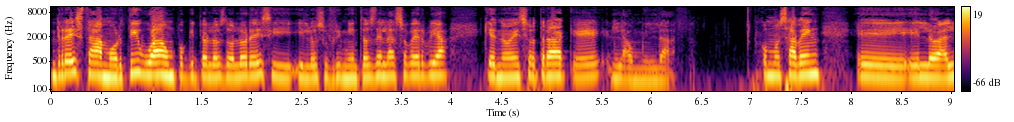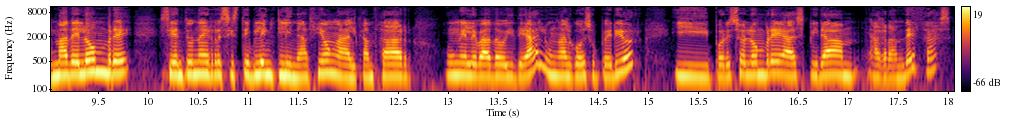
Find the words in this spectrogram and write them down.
resta, amortigua un poquito los dolores y los sufrimientos de la soberbia, que no es otra que la humildad. Como saben, eh, el alma del hombre siente una irresistible inclinación a alcanzar un elevado ideal, un algo superior, y por eso el hombre aspira a grandezas.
